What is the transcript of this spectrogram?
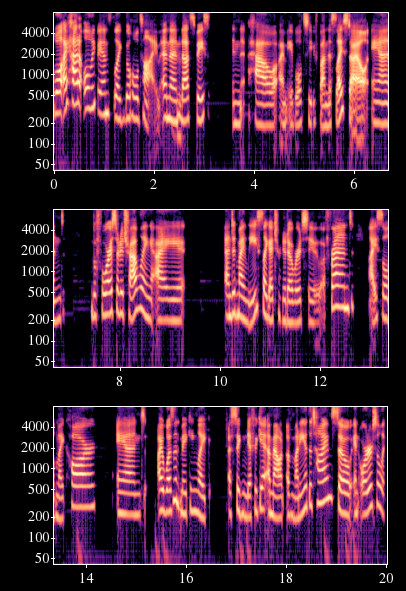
Well, I had OnlyFans like the whole time. And then Mhm. that's based in how I'm able to fund this lifestyle. And before I started traveling, I ended my lease. Like I turned it over to a friend. I sold my car and I wasn't making like a significant amount of money at the time. So in order to like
